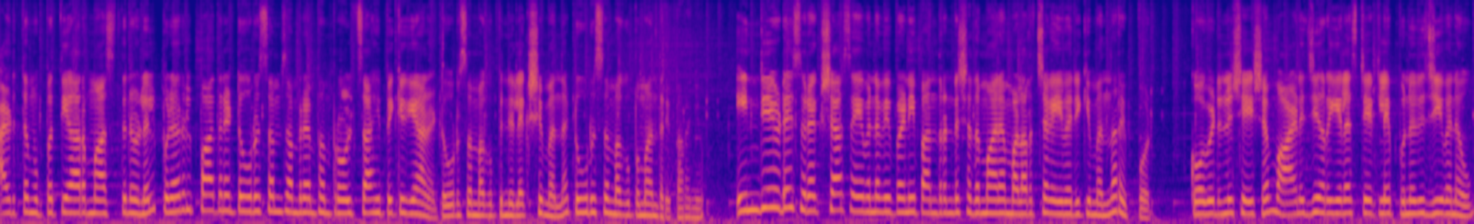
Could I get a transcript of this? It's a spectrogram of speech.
അടുത്ത മുപ്പത്തിയാറ് മാസത്തിനുള്ളിൽ പുനരുൽപാദന ടൂറിസം സംരംഭം പ്രോത്സാഹിപ്പിക്കുകയാണ് ടൂറിസം വകുപ്പിന്റെ ലക്ഷ്യമെന്ന് ടൂറിസം വകുപ്പ് മന്ത്രി പറഞ്ഞു. ഇന്ത്യയുടെ സുരക്ഷാ സേവന വിപണി പന്ത്രണ്ട് ശതമാനം വളർച്ച കൈവരിക്കുമെന്ന് റിപ്പോർട്ട്. കോവിഡിനു ശേഷം വാണിജ്യ റിയൽ എസ്റ്റേറ്റിലെ പുനരുജ്ജീവനവും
